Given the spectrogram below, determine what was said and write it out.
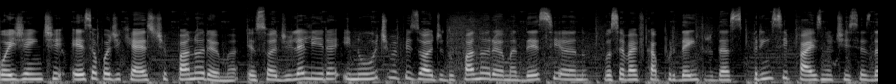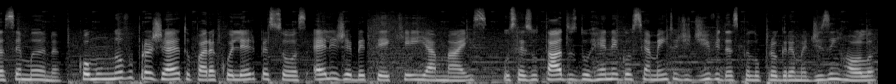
Oi, gente, esse é o podcast Panorama. Eu sou a Julia Lira e no último episódio do Panorama desse ano, você vai ficar por dentro das principais notícias da semana, como um novo projeto para acolher pessoas LGBTQIA, os resultados do renegociamento de dívidas pelo programa Desenrola,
